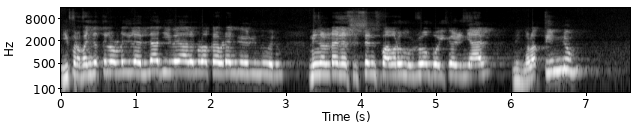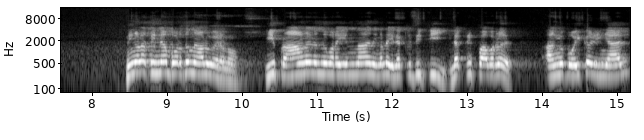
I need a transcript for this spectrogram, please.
ഈ പ്രപഞ്ചത്തിലുള്ള എല്ലാ ജീവജാലങ്ങളും ഒക്കെ എവിടെയും കയറി വരും. നിങ്ങളുടെ റെസിസ്റ്റൻസ് പവർ മുഴുവൻ പോയി കഴിഞ്ഞാൽ നിങ്ങളെ തിന്നും. നിങ്ങളെ തിന്നാൻ പുറത്തുനിന്ന് ആൾ വരണോ? ഈ പ്രാണൻ എന്ന് പറയുന്ന നിങ്ങളുടെ ഇലക്ട്രിസിറ്റി ഇലക്ട്രിക് പവർ അങ്ങ് പോയി കഴിഞ്ഞാൽ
